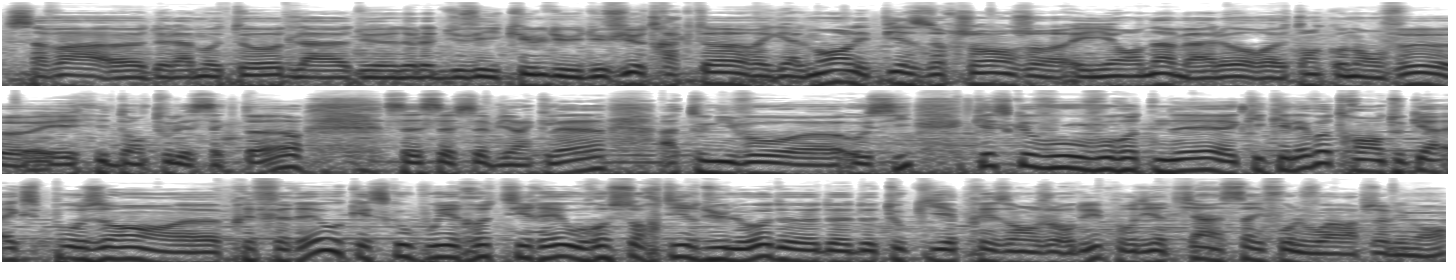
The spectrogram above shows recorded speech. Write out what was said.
Ça va euh, de la moto, de la, du, de du véhicule, du, du vieux tracteur également. Les pièces de rechange, euh, il y en a, mais alors euh, tant qu'on en veut et dans tous les secteurs, c'est- bien clair. À tout niveau aussi. Qu'est-ce que vous vous retenez Quel est votre en tout cas exposant préféré ou qu'est-ce que vous pourriez retirer ou ressortir du lot de, de, de tout qui est présent aujourd'hui pour dire tiens ça il faut le voir absolument?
